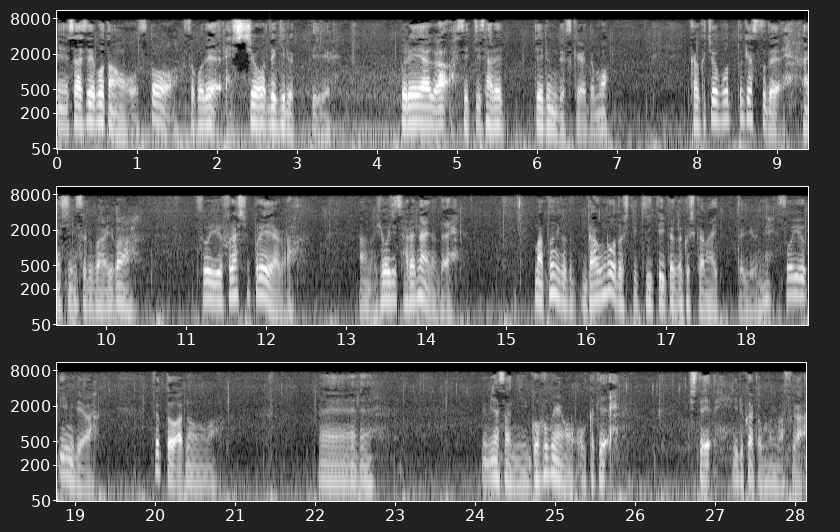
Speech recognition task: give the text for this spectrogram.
えー、再生ボタンを押すと、そこで視聴できるっていう、プレイヤーが設置されてるんですけれども、拡張ポッドキャストで配信する場合は、そういうフラッシュプレイヤーがあの表示されないので、まあ、とにかくダウンロードして聞いていただくしかないというね、そういう意味では、ちょっとあの、えー、皆さんにご不便をおかけしているかと思いますが、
